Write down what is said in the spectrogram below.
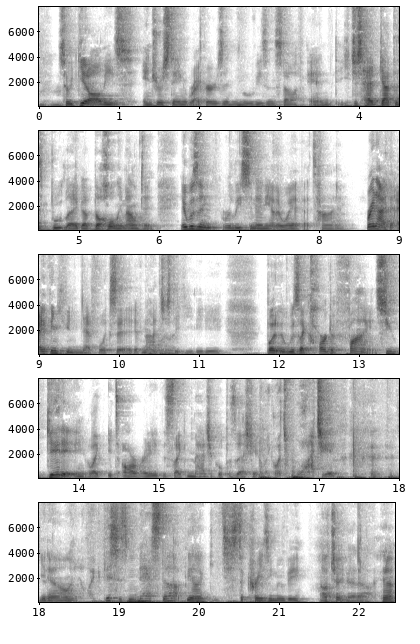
Mm-hmm. So he'd get all these interesting records and movies and stuff. And he just had got this bootleg of The Holy Mountain. It wasn't released in any other way at that time. Right now, I, th- I think you can Netflix it, if Oh, not just a DVD. But it was like hard to find. So you get it, and you're like, it's already this like magical possession. You're like, let's watch it. you know, and like, this is messed up. You know, like, it's just a crazy movie. I'll check that out. Yeah.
